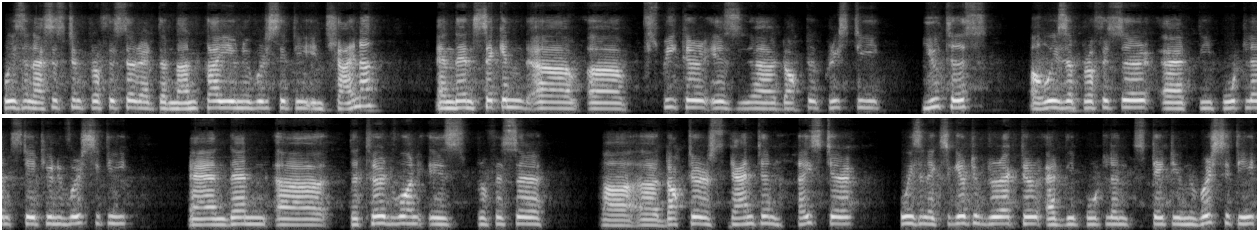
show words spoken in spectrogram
who is an assistant professor at the Nankai University in China. And then second speaker is Dr. Christy uh, who is a professor at the Portland State University. And then uh, the third one is Professor uh, uh Dr. Stanton Heister, who is an executive director at the Portland State University.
